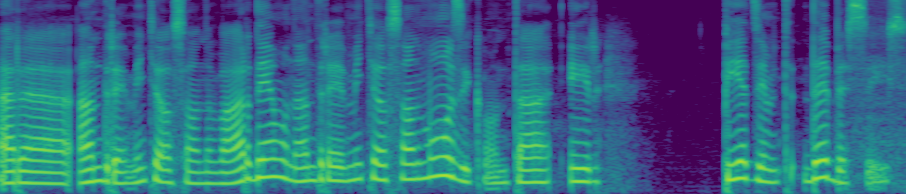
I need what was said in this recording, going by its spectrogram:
ar uh, Andreja Miķelsona vārdiem un Andreja Miķelsona mūziku, un tā ir piedzimt debesīs.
